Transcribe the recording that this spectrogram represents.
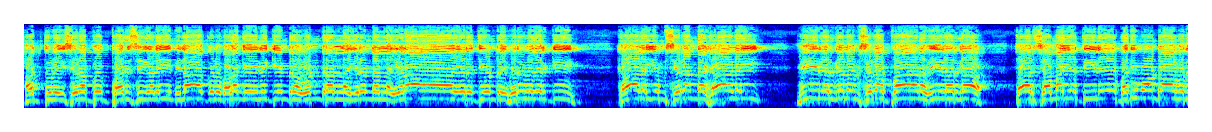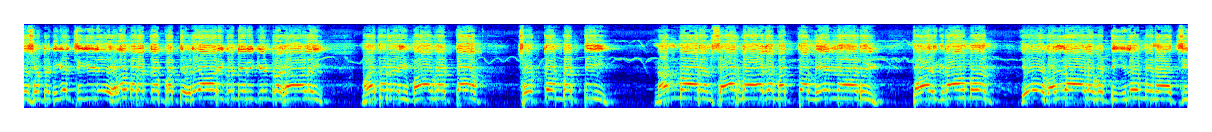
அத்துணை சிறப்பு பரிசுகளை விழாக்குழு வழங்க இருக்கின்ற ஒன்றல்ல இரண்டல்ல ஏழாயிரத்தி ஒன்றை பெறுவதற்கு காலையும் சிறந்த காலை. வீரர்களும் சிறப்பான வீரர்கள். தற்சமயத்திலே பதிமூன்றாவது சுற்று நிகழ்ச்சியிலே இளமறக்கப்பட்டு விளையாடி கொண்டிருக்கின்ற காலை மதுரை மாவட்டம் சொக்கம்பட்டி நன்மாறன் சார்பாக மத்த மேல்நாடு தாய் கிராமம் ஏ வல்லாளவட்டி இளம்புனாச்சி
